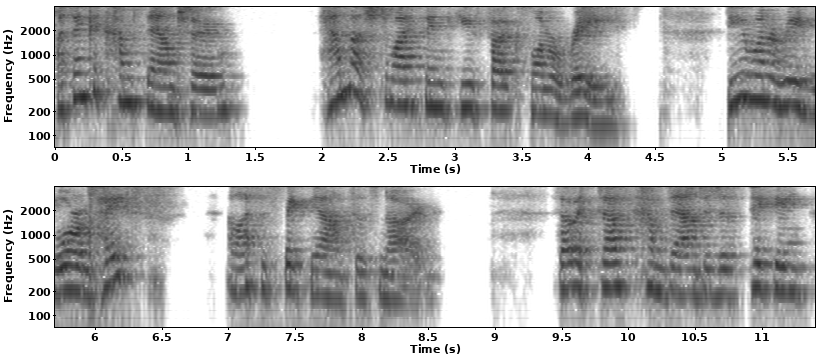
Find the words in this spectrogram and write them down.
I think it comes down to how much do I think you folks want to read? Do you want to read War and Peace? And I suspect the answer is no. So it does come down to just picking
